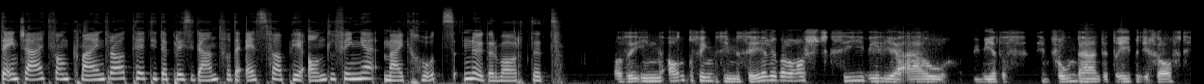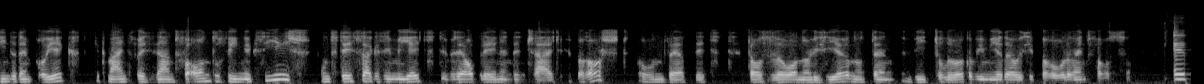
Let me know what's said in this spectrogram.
Der Entscheid vom Gemeinderat hätte der Präsident der SVP Andelfingen, Mike Hotz, nicht erwartet. Also in Andelfingen sind wir sehr überrascht gewesen, weil ja auch wie wir das empfunden haben, der treibende Kraft hinter dem Projekt der Gemeindepräsident von Andelfingen war. Und deswegen sind wir jetzt über den ablehnenden Entscheid überrascht und werden jetzt das so analysieren und dann weiter schauen, wie wir da unsere Parolen fassen wollen. Ob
